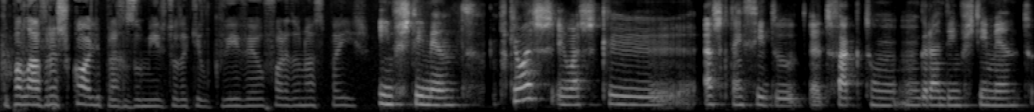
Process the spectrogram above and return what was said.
que palavra escolhe para resumir tudo aquilo que viveu fora do nosso país? Investimento. Porque eu acho, eu acho que acho que tem sido eh, de facto um, um grande investimento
